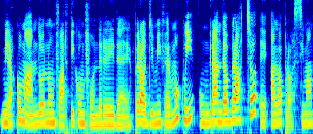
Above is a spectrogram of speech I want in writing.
Mi raccomando, non farti confondere le idee. Per oggi mi fermo qui, un grande abbraccio e alla prossima.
